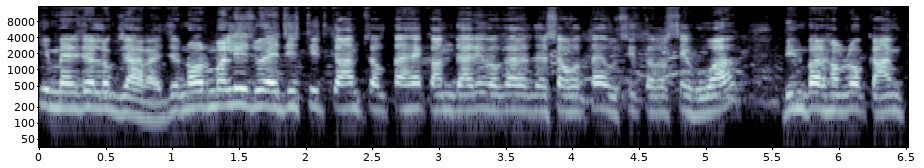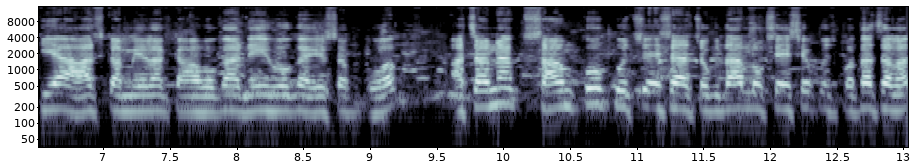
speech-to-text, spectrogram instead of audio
कि मैनेजर लोग जा रहा है। जो नॉर्मली जो एजिस्टेड काम चलता है, कामदारी वगैरह जैसा होता है, उसी तरह से हुआ। दिन भर हम लोग काम किया, आज का मेला क्या होगा, नहीं होगा, ये सब हुआ। अचानक शाम को कुछ ऐसा चौकीदार लोग से ऐसे कुछ पता चला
